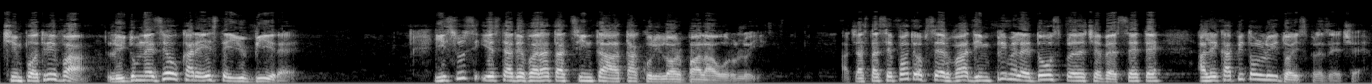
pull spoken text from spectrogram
ci împotriva lui Dumnezeu care este iubire. Isus este adevărata ținta atacurilor balaurului. Aceasta se poate observa din primele 12 versete ale capitolului 12.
